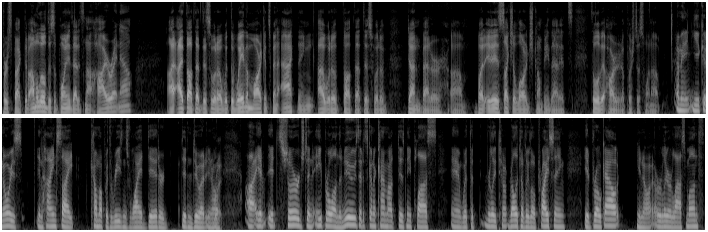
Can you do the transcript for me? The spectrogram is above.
perspective, I'm a little disappointed that it's not higher right now. I, I thought that this would have, with the way the market's been acting, I would have thought that this would have done better. Um, but it is such a large company that it's it's a little bit harder to push this one up. I mean, you can always, in hindsight, come up with reasons why it did or didn't do it. You know, Right. uh, it it surged in April on the news that it's going to come out Disney Plus, and with the really t- relatively low pricing, it broke out. You know, earlier last month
